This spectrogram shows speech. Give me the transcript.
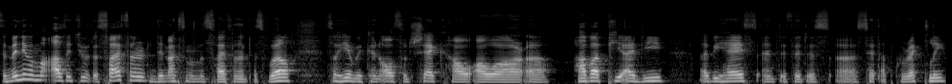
the minimum altitude is 500 and the maximum is 500 as well. So here we can also check how our uh, hover PID uh, behaves and if it is uh, set up correctly.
